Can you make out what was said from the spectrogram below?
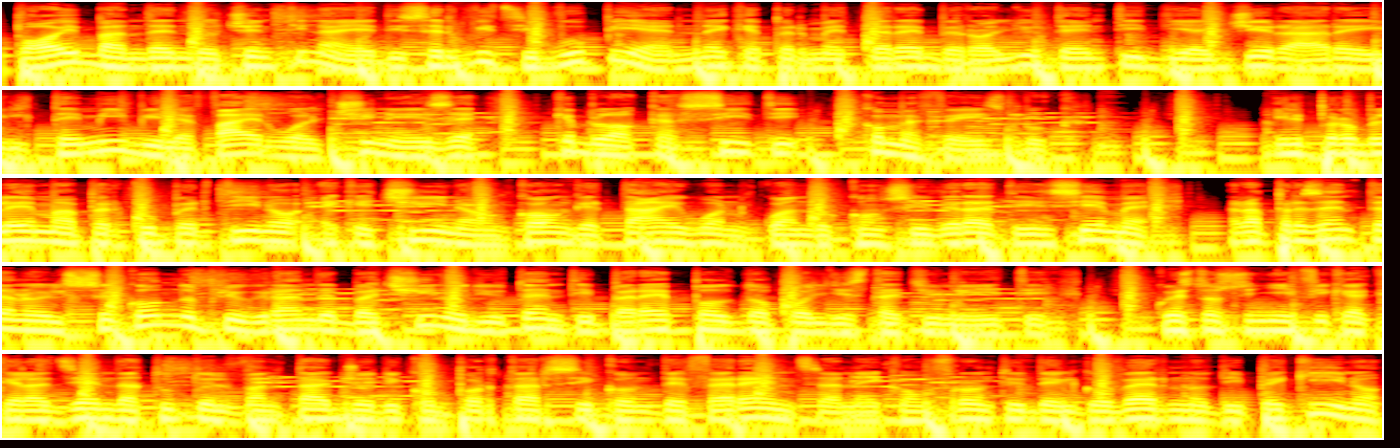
poi bandendo centinaia di servizi VPN che permetterebbero agli utenti di aggirare il temibile firewall cinese che blocca siti come Facebook. Il problema per Cupertino è che Cina, Hong Kong e Taiwan, quando considerati insieme, rappresentano il secondo più grande bacino di utenti per Apple dopo gli Stati Uniti. Questo significa che l'azienda ha tutto il vantaggio di comportarsi con deferenza nei confronti del governo di Pechino,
